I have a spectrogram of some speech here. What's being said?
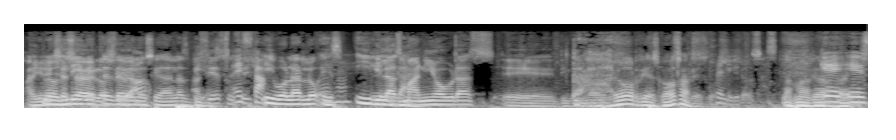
Hay un los de límites de velocidad. en las Así vías. es. Y volarlo es Y ilegal. las maniobras, eh, digamos. Claro, riesgosas. peligrosas. Las más que es,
